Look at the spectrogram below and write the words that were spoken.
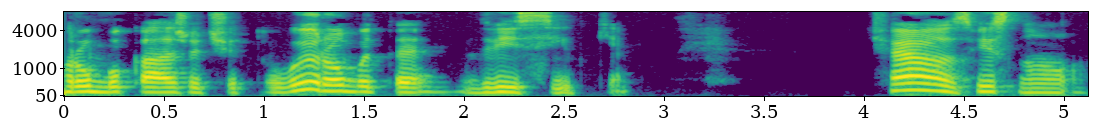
грубо кажучи, то ви робите дві сітки. Хоча, звісно,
